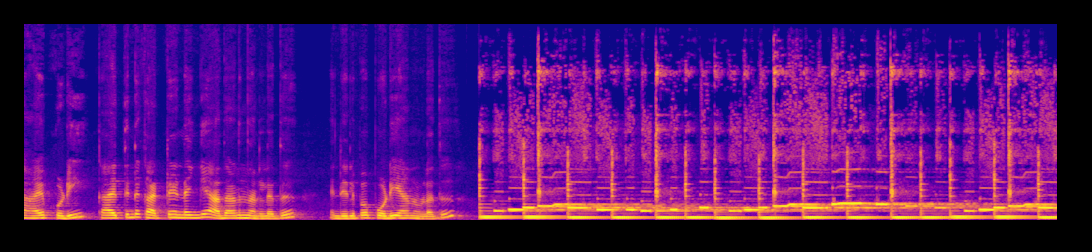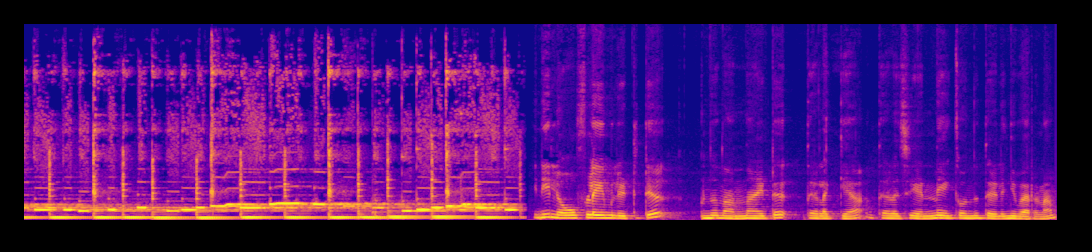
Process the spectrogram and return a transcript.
കായപ്പൊടി കായത്തിന്റെ കട്ട ഉണ്ടെങ്കിൽ അതാണ് നല്ലത്. എന്റെ ഇപ്പോൾ പൊടിയാണുള്ളത്. ലോ ഫ്ലെയിമിലിട്ടിട്ട് ഒന്ന് നന്നായിട്ട് തിളയ്ക്കുക. തിളച്ച് എണ്ണയൊക്കെ ഒന്ന് തെളിഞ്ഞു വരണം.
